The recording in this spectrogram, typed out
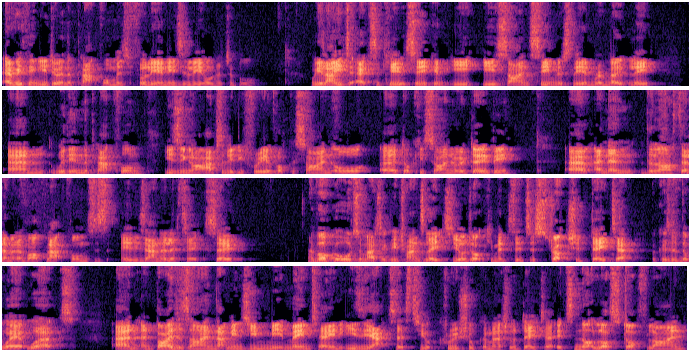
Everything you do in the platform is fully and easily auditable. We allow you to execute, so you can e- sign seamlessly and remotely um, within the platform using our absolutely free Avvoka Sign or uh, DocuSign or Adobe. Uh, and then the last element of our platforms is, is analytics. So Avvoka automatically translates your documents into structured data because of the way it works. And, and by design, that means you maintain easy access to your crucial commercial data. It's not lost offline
